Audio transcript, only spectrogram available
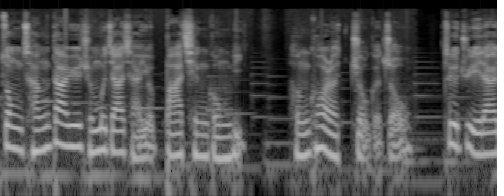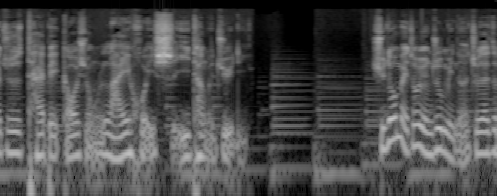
总长大约全部加起来有八千公里，横跨了九个州。这个距离大概就是台北高雄来回十一趟的距离。许多美洲原住民呢，就在这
